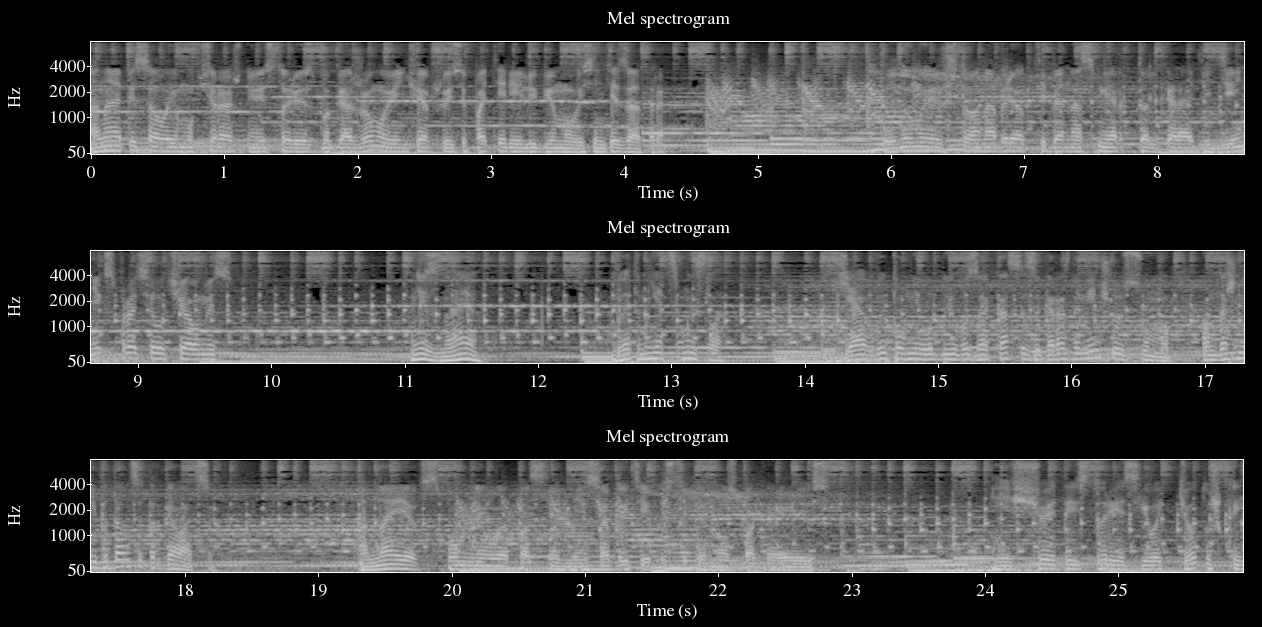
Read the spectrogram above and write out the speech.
Она описала ему вчерашнюю историю с багажом, увенчавшуюся потерей любимого синтезатора. «Ты думаешь, что он обрек тебя на смерть только ради денег?» – спросил Чалмис. «Не знаю. В этом нет смысла. Я выполнила бы его заказ и за гораздо меньшую сумму. Он даже не пытался торговаться». Она и вспомнила последние события, постепенно успокаиваясь. Еще эта история с его тетушкой.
